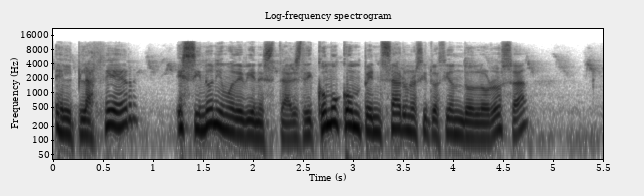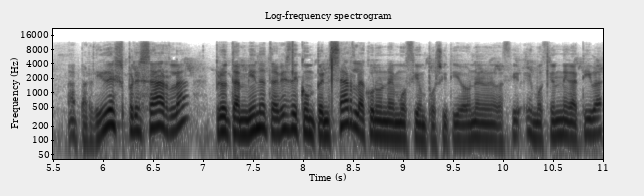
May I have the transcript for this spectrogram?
el placer es sinónimo de bienestar, es decir, cómo compensar una situación dolorosa a partir de expresarla pero también a través de compensarla con una emoción positiva. Una emoción negativa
